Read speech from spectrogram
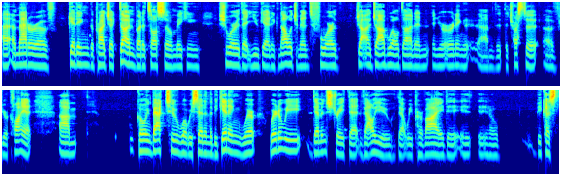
a matter of getting the project done but it's also making sure that you get acknowledgement for a job well done and, and you're earning um, the, the, trust of, of your client. Um, going back to what we said in the beginning, where where do we demonstrate that value that we provide? you know, because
